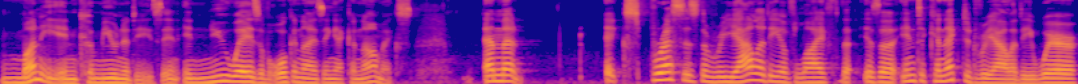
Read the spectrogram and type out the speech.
money in communities, in, in new ways of organizing economics, and that expresses the reality of life that is an interconnected reality where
